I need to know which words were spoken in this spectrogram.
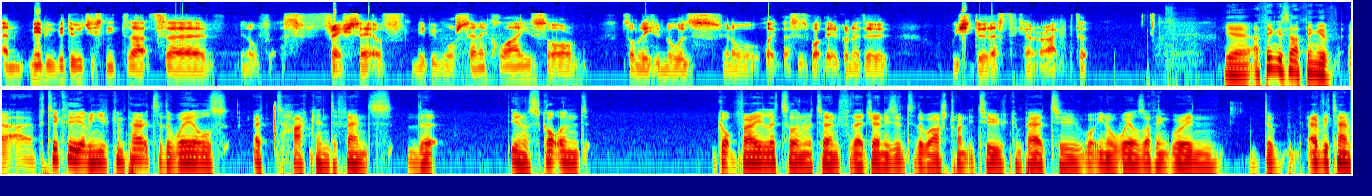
and maybe we do just need that, uh, you know, fresh set of maybe more cynical eyes or somebody who knows, you know, like this is what they're going to do. We should do this to counteract it. Yeah, I think it's that thing of uh, particularly. I mean, you compare it to the Wales attack and defence that you know Scotland got very little in return for their journeys into the Welsh 22 compared to what you know Wales. I think were in the every time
